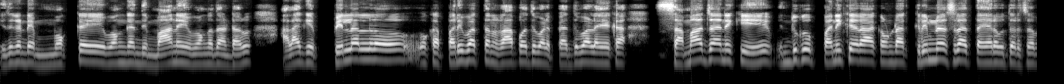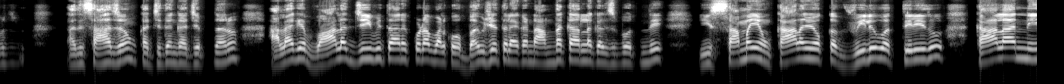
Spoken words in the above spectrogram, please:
ఎందుకంటే మొక్క వంగంది మానే వంగదు అంటారు. అలాగే పిల్లల్లో ఒక పరివర్తన రాకపోతే వాళ్ళు పెద్దవాళ్ళ యొక్క సమాజానికి ఎందుకు పనికి రాకుండా క్రిమినల్స్లా తయారవుతారు. అది సహజం ఖచ్చితంగా చెప్తున్నాను అలాగే వాళ్ళ జీవితానికి కూడా వాళ్ళకు ఒక భవిష్యత్తు లేకుండా అంధకారంలో కలిసిపోతుంది. ఈ సమయం కాలం యొక్క విలువ తెలియదు కాలాన్ని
